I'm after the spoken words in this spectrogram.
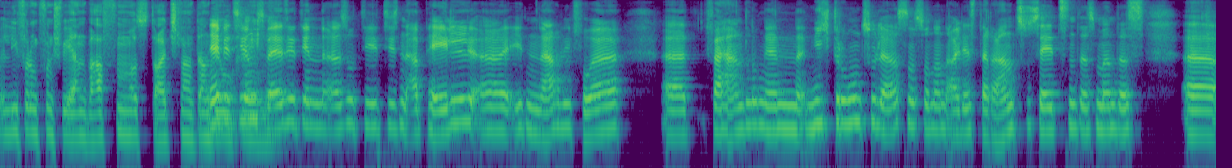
Lieferung von schweren Waffen aus Deutschland an ja, die beziehungsweise den, also die, diesen Appell äh, eben nach wie vor äh, Verhandlungen nicht ruhen zu lassen, sondern alles daran zu setzen, dass man das äh,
